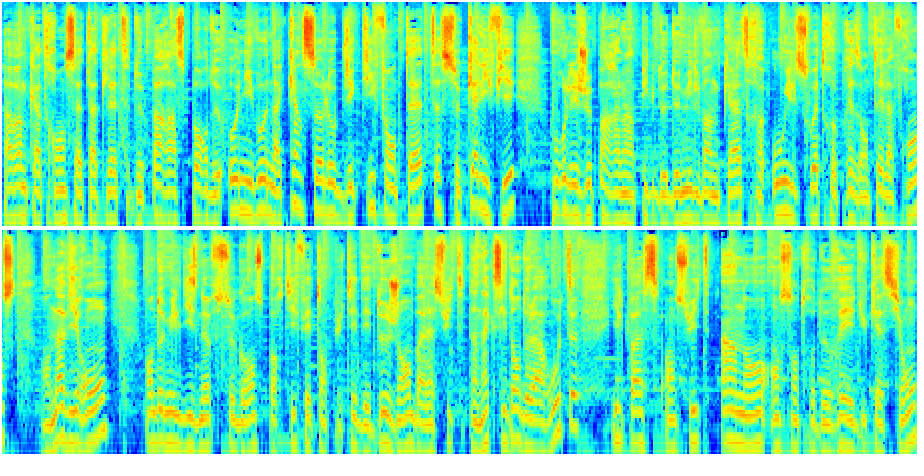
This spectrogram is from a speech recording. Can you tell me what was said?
À 24 ans, cet athlète de parasport de haut niveau n'a qu'un seul objectif en tête, se qualifier pour les Jeux paralympiques de 2024 où il souhaite représenter la France en aviron. En 2019, ce grand sportif est amputé des deux jambes à la suite d'un accident de la route. Il passe ensuite un an en centre de rééducation.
